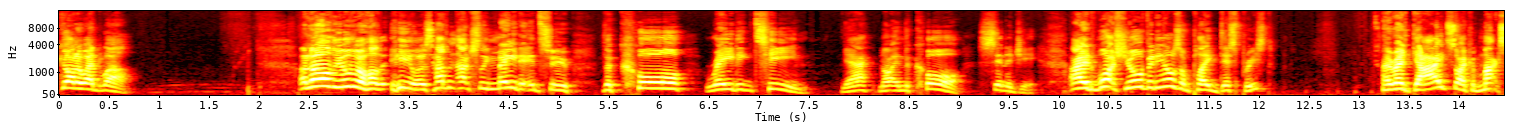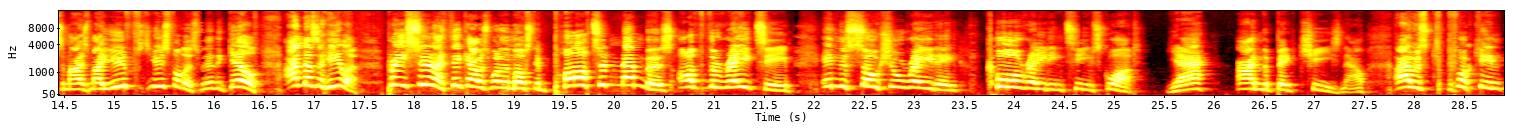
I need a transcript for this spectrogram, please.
Gotta end well. And all the other healers hadn't actually made it into the core raiding team. Yeah, not in the core synergy. I had watched your videos on playing Disc Priest. I read guides so I could maximize my usefulness within the guild and as a healer. Pretty soon, I think I was one of the most important members of the raid team in the social raiding, core raiding team squad. Yeah, I'm the big cheese now. I was fucking,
